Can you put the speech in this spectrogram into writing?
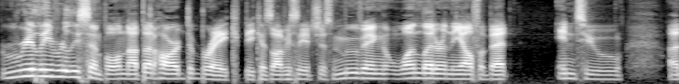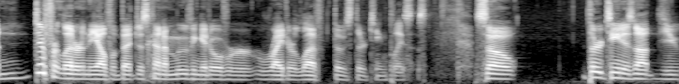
Really, really simple, not that hard to break because obviously it's just moving one letter in the alphabet into a different letter in the alphabet, just kind of moving it over right or left those 13 places. So 13 is not too,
